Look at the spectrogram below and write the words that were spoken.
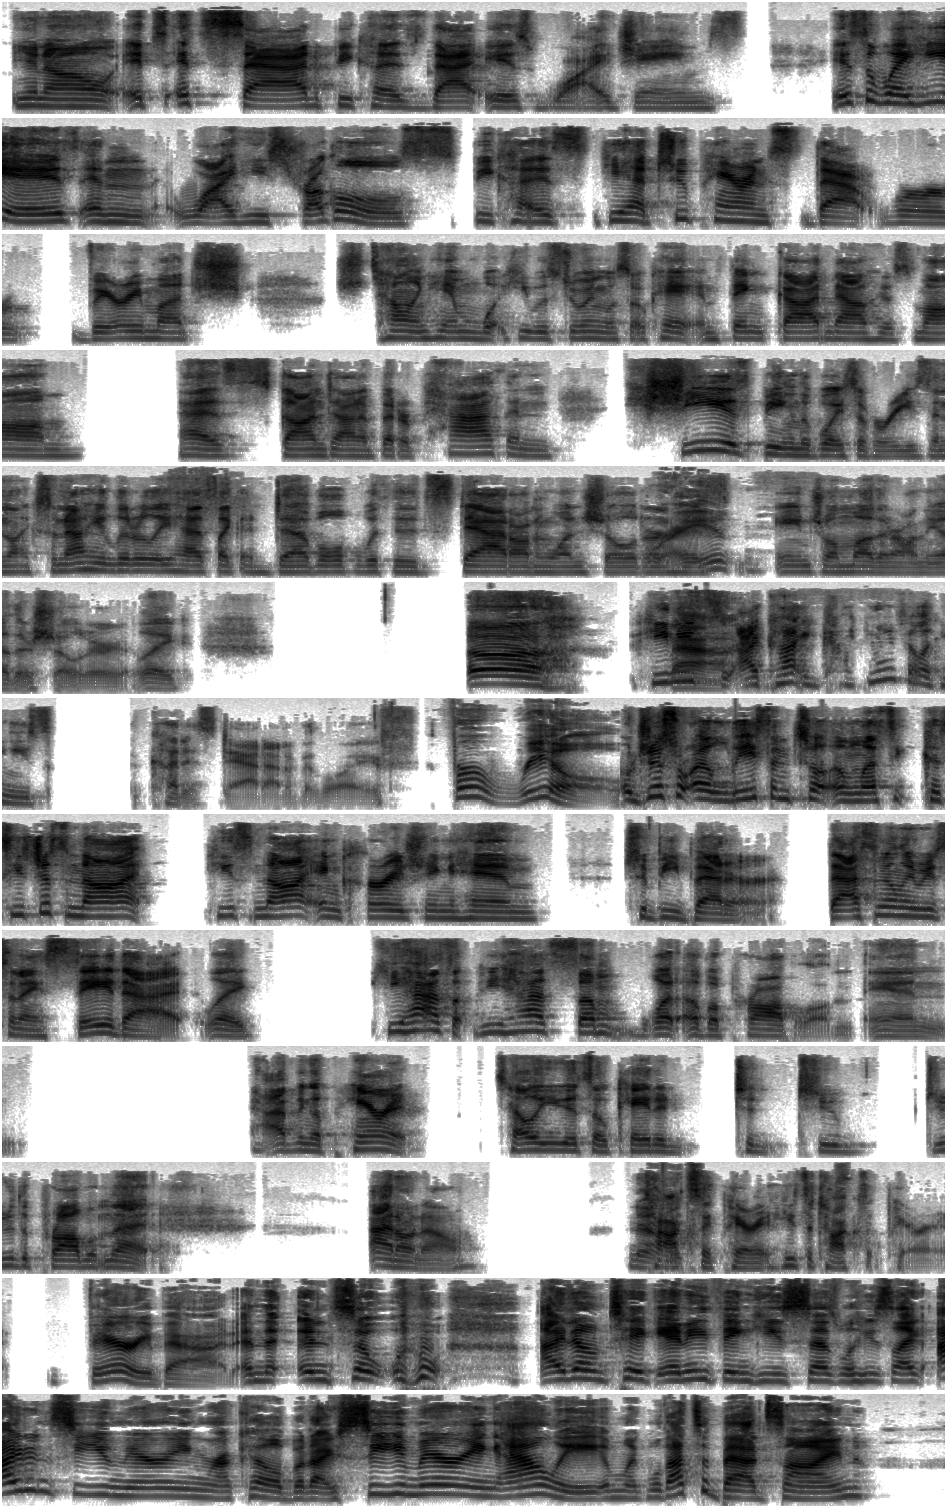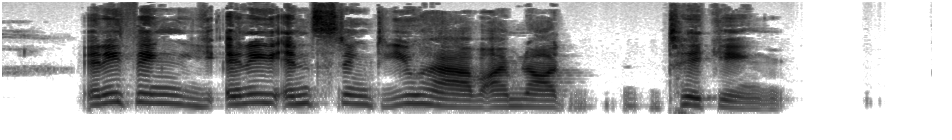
You know it's it's sad because that is why james is the way he is and why he struggles because he had two parents that were very much telling him what he was doing was okay and thank god now his mom has gone down a better path and she is being the voice of reason like so now he literally has like a devil with his dad on one shoulder and his Right. angel mother on the other shoulder like uh he needs Bad. i can't i kind of feel like he needs to cut his dad out of his life for real or just or at least until unless he because he's just not he's not encouraging him to be better that's the only reason i say that like he has he has somewhat of a problem and having a parent tell you it's okay to to to do the problem that i don't know no, toxic parent he's a toxic parent. Very bad. And the, and so i don't take anything he says. Well he's like i didn't see you marrying raquel but i see you marrying Ally. i'm like well that's a bad sign. Anything any instinct you have i'm not taking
